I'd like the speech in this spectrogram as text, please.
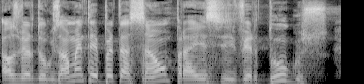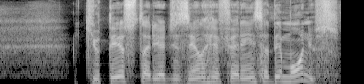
aos verdugos. Há uma interpretação para esses verdugos que o texto estaria dizendo referência a demônios.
